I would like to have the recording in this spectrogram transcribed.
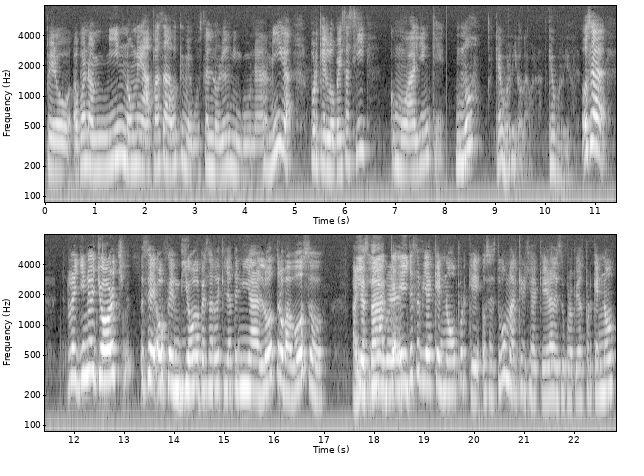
Pero ah, bueno, a mí no me ha pasado que me gusta el novio de ninguna amiga. Porque lo ves así como alguien que no. Qué aburrido, la verdad, qué aburrido. O sea, Regina George se ofendió a pesar de que ya tenía al otro baboso. Ahí Y- está, y güey. ella sabía que no, porque, o sea, estuvo mal que dijera que era de su propiedad, porque no.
